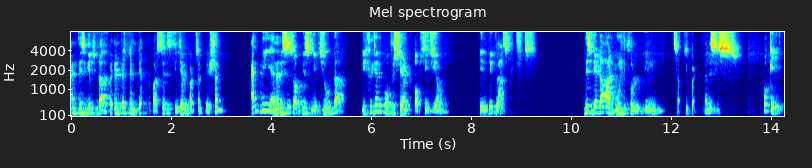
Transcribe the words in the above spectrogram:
and this gives the penetration depth versus cesium concentration and the analysis of this gives you the diffusion coefficient of cesium in the glass matrix. These data are useful in subsequent analysis. Okay,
